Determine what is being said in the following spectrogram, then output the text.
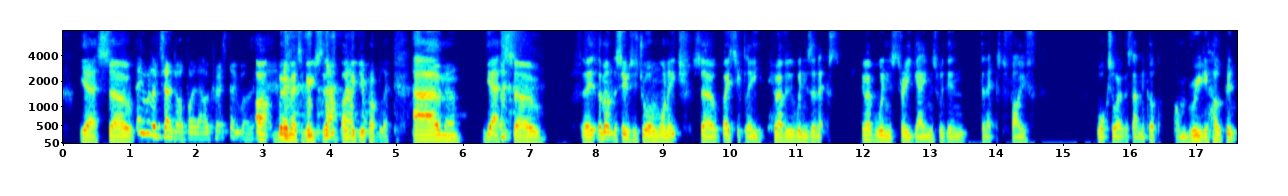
yeah, so They will have turned off by now, Chris. Don't worry. uh, with the amount of views I'll give you probably. Um, yeah, so the, the moment the series is drawn one each. So basically, whoever wins the next, whoever wins three games within the next five, walks away with the Stanley Cup. I'm really hoping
